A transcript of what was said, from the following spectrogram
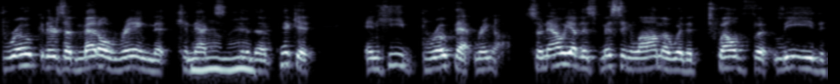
broke, there's a metal ring that connects oh, to the picket and he broke that ring off. So now we have this missing llama with a 12 foot lead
